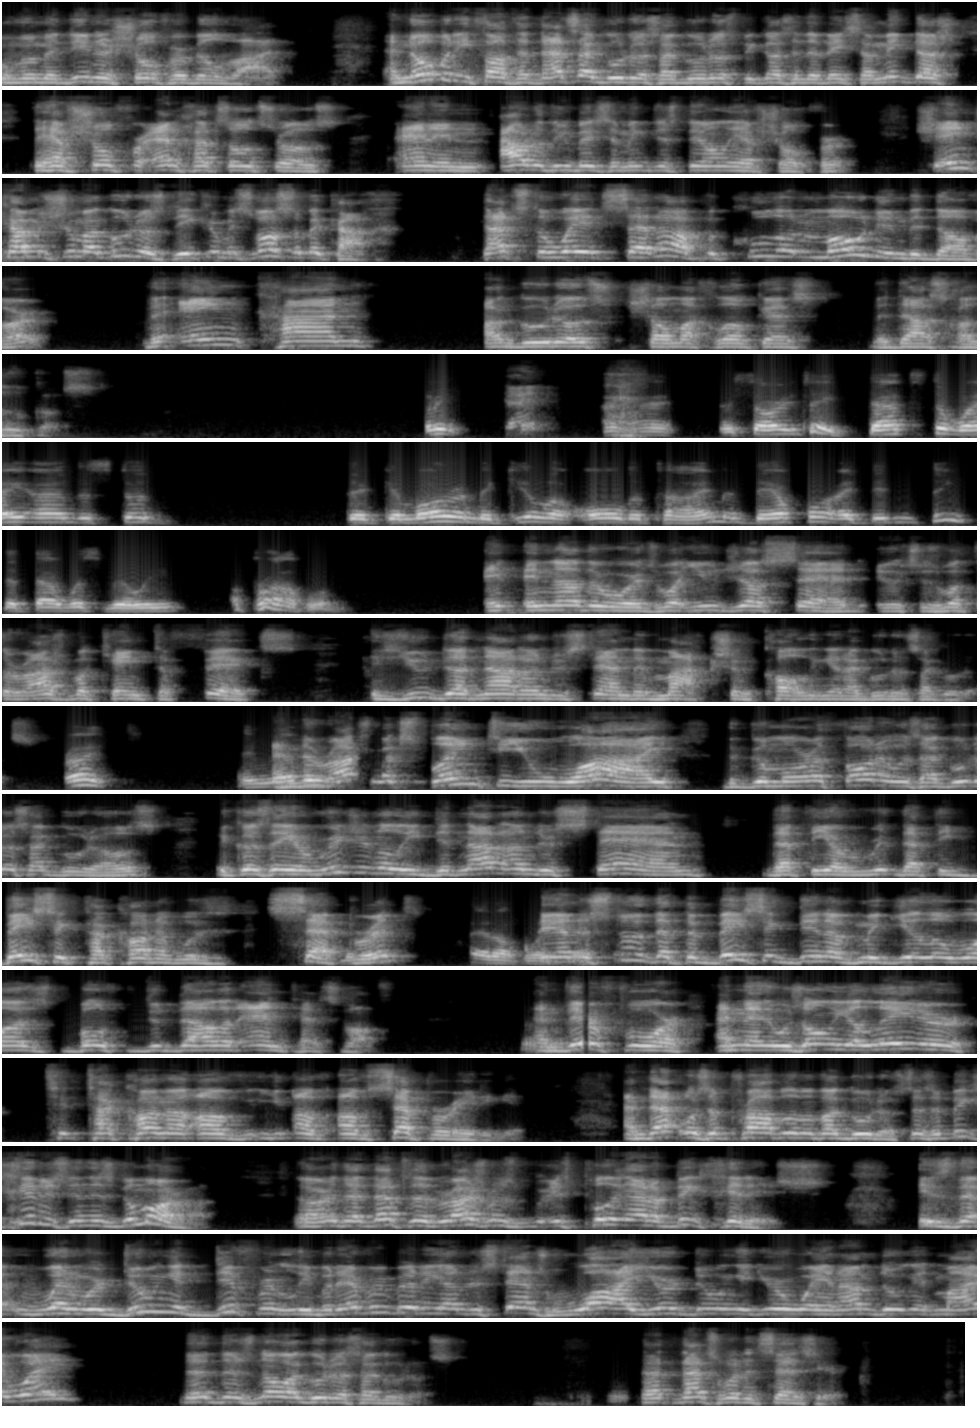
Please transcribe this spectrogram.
Uv'medina shofar bilvad. And nobody thought that that's agudos agudos because in the base of Mikdash they have shofar and chatzotzros, and in out of the base of Mikdash they only have shofar. Shein kamishum agudos dikar mitzvosa bekach. That's the way it's set up. Kulon modin bedavar ve'ein kan agudos shel machlokes v'das chalukos. I mean, okay. I, I, sorry to say, that's the way I understood the Gemara Megillah all the time, and therefore I didn't think that that was really a problem. In, in other words, what you just said, which is what the Rashba came to fix, is you did not understand the makshan calling it agudas agudas. Right. Never... And the Rashba explained to you why the Gemara thought it was agudos agudos because they originally did not understand that the that the basic takana was separate. They understood that. the basic din of Megillah was both Dudalit and Tesvav. And therefore, and then it was only a later t- takana of, of of separating it, and that was a problem of agudos. There's a big chiddush in this Gemara or that that's the Rashba is pulling out a big chiddush, is that when we're doing it differently, but everybody understands why you're doing it your way and I'm doing it my way, that there's no agudos agudos. That that's what it says here.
